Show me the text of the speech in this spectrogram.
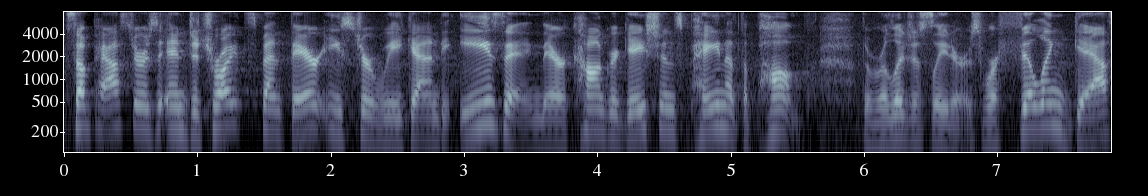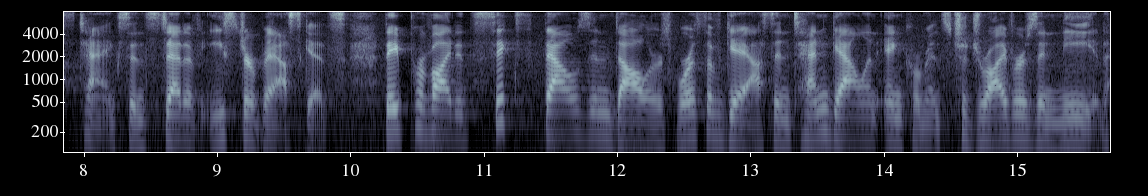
Some pastors in Detroit spent their Easter weekend easing their congregation's pain at the pump. The religious leaders were filling gas tanks instead of Easter baskets. They provided $6,000 worth of gas in 10 gallon increments to drivers in need.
